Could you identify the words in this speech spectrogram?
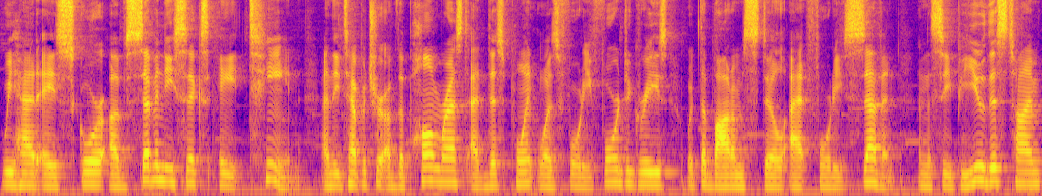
we had a score of 7618, and the temperature of the palm rest at this point was 44 degrees, with the bottom still at 47, and the CPU this time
